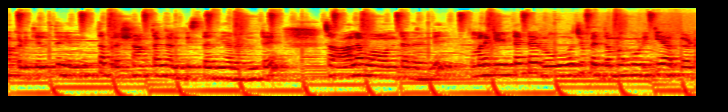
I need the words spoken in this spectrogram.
అక్కడికి వెళ్తే ఎంత ప్రశాంతంగా అనిపిస్తుంది అని అంటే చాలా బాగుంటుందండి. మనకి ఏంటంటే రోజు పెద్దమ్మ గుడికి అక్కడ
